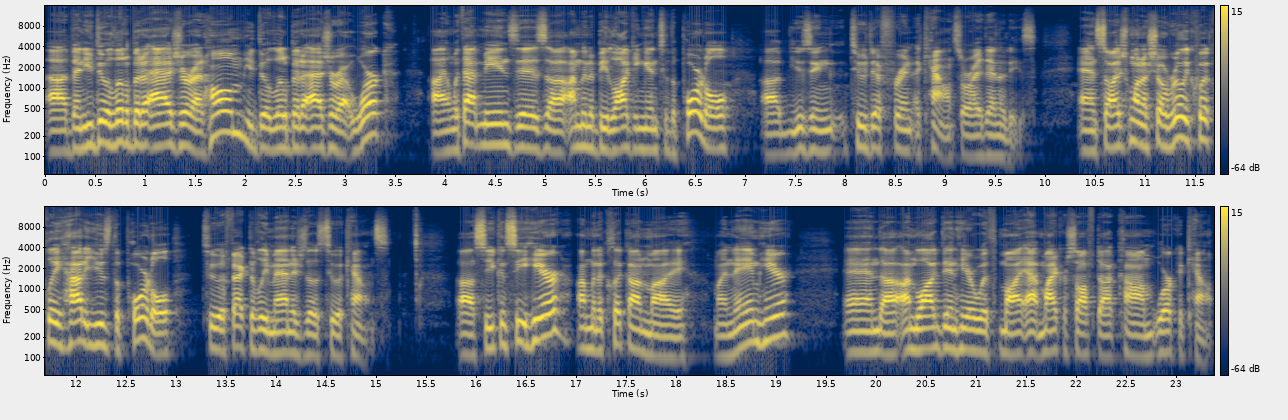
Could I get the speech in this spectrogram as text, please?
uh, then you do a little bit of Azure at home, you do a little bit of Azure at work, uh, and what that means is uh, I'm going to be logging into the portal uh, using two different accounts or identities. And so I just want to show really quickly how to use the portal to effectively manage those two accounts. Uh, so you can see here, I'm going to click on my, my name here, and uh, I'm logged in here with my at Microsoft.com work account.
